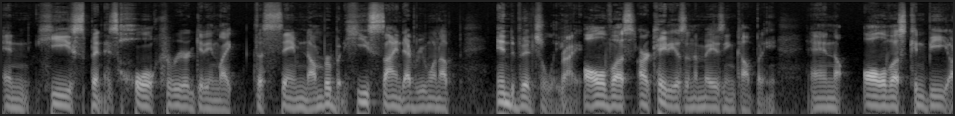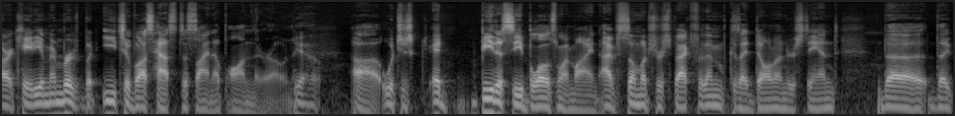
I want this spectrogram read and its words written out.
And he spent his whole career getting like the same number, but he signed everyone up individually. Right. All of us, Arcadia is an amazing company, and all of us can be Arcadia members, but each of us has to sign up on their own. Yeah. uh, which is it, B2C blows my mind. I have so much respect for them because I don't understand the the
